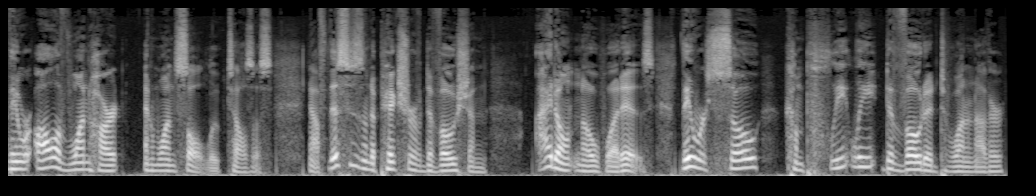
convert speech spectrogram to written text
they were all of one heart and one soul, Luke tells us. Now, if this isn't a picture of devotion, I don't know what is. They were so completely devoted to one another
